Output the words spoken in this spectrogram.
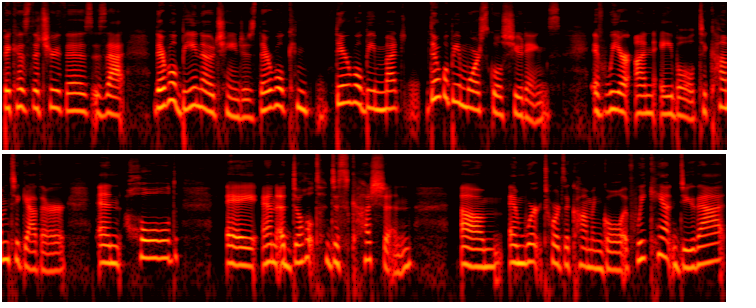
because the truth is is that there will be no changes there will con- there will be much there will be more school shootings if we are unable to come together and hold a an adult discussion um, and work towards a common goal if we can't do that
